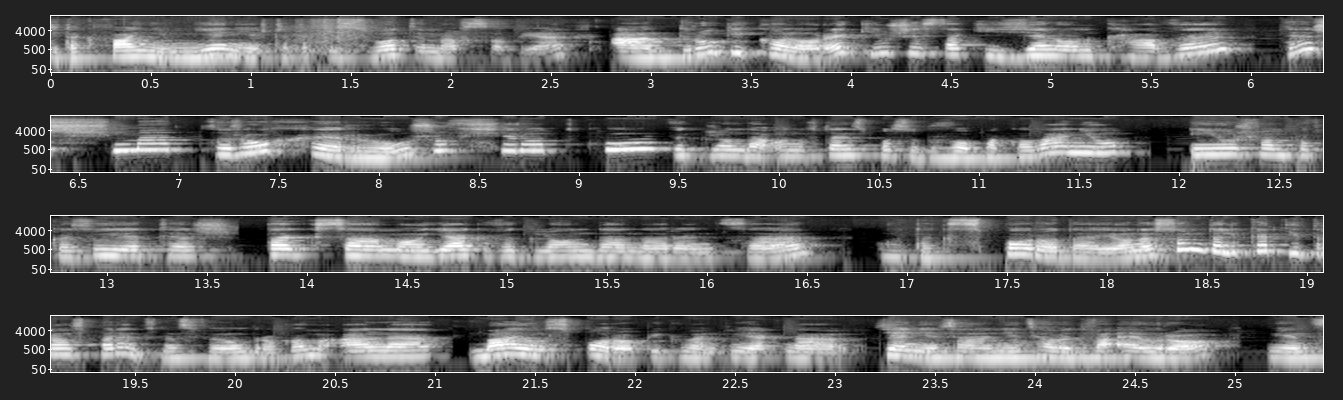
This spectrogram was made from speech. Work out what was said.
Się tak fajnie mieni, jeszcze taki złoty ma w sobie. A drugi kolorek już jest taki zielonkawy. Też ma trochę różu w środku. Wygląda on w ten sposób w opakowaniu. I już Wam pokazuję też tak samo, jak wygląda na ręce. O, tak sporo daje. One są delikatnie transparentne swoją drogą, ale mają sporo pigmentu, jak na cienie za niecałe 2 euro, więc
